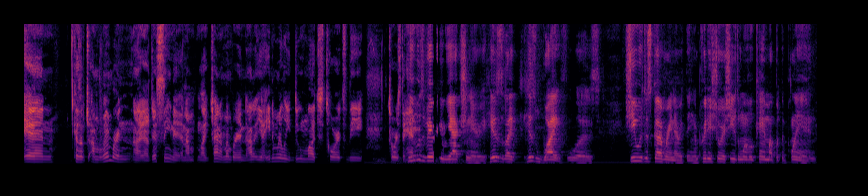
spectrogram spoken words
And because I'm, I'm remembering I just seen it and I'm like trying to remember and I, yeah he didn't really do much towards the towards the he end. was very reactionary. His like his wife was she was discovering everything. I'm pretty sure she's the one who came up with the plan.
